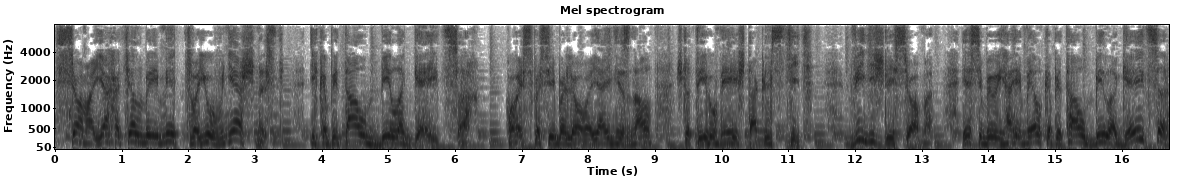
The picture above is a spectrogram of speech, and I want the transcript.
Сема, я хотел бы иметь твою внешность и капитал Билла Гейтса. Ой, спасибо, Лева, я и не знал, что ты умеешь так льстить. Видишь ли, Сема, если бы я имел капитал Билла Гейтса,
